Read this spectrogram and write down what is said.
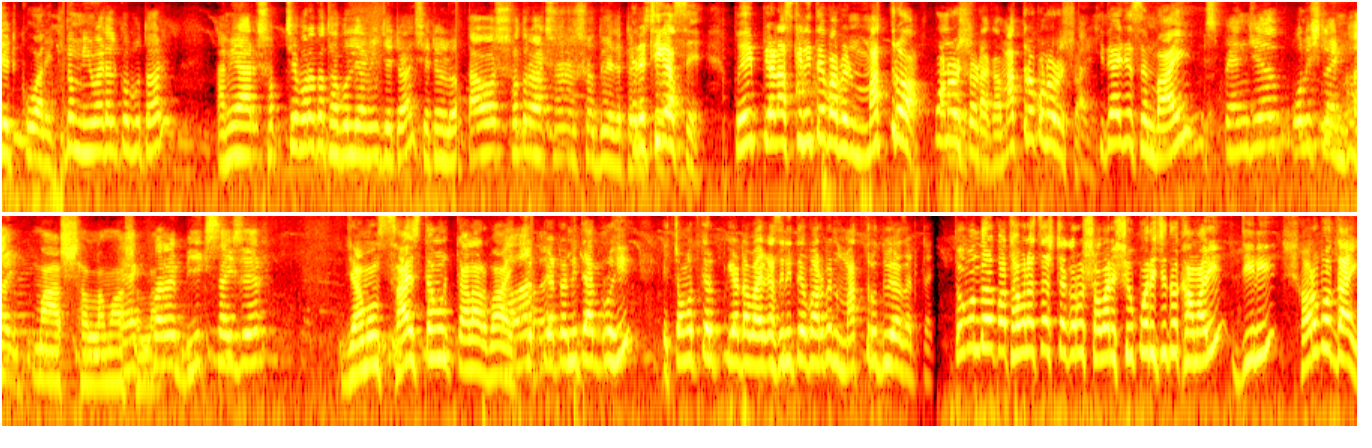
জেড কোয়ালিটি একদম নিউ আইডাল কবুতর। আমি আর সবচেয়ে বড় কথা বলি আমি যেটা সেটা হলো তাও সতেরো আঠারোশো দুই হাজার টাকা। এটা ঠিক আছে। তো এই পেয়ার আজকে নিতে পারবেন মাত্র পনেরোশো টাকা মাত্র পনেরোশো। কি দেয় দিয়েছেন ভাই? স্প্যাঞ্জেল পলিশ লাইন ভাই। মাশাল্লাহ মাশাল্লাহ। একবারে বিগ সাইজের। যেমন সাইজ তেমন কালার ভাই। পেয়ারটা নিতে আগ্রহী? এই চমৎকার পেয়ারটা বাইরের কাছে নিতে পারবেন মাত্র দুই হাজার টাকা। তো বন্ধুরা কথা বলার চেষ্টা করো সবারই সুপরিচিত খামারি যিনি সর্বদাই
